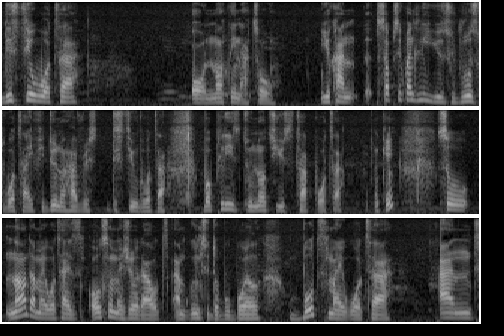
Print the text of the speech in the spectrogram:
Distilled water or nothing at all you can subsequently use rose water if you do not have distilled water but please do not use tap water okay? So now that my water is also measured out i'm going to double boil both my water and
